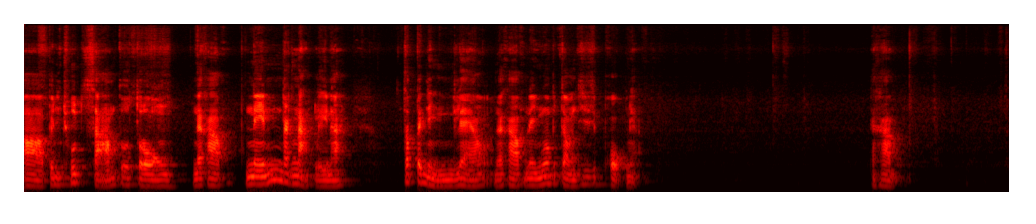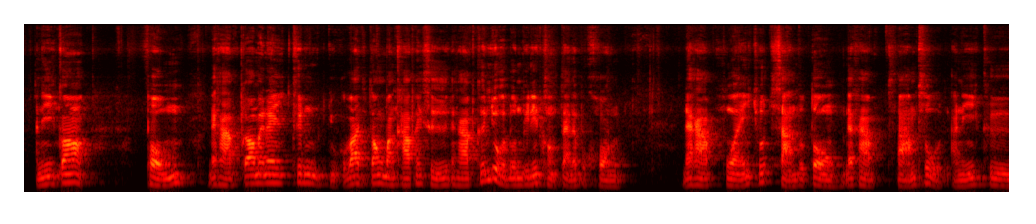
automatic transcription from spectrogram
อ่า เป็นชุดสามตัวตรงนะครับ เน้นหนักๆเลยนะ ถ้าเป็นอย่างนี้แล้วนะครับ ในงวดประจำวันที่สิบหกเนี่ย นะครับ อันนี้ก็ผมนะครับ ก็ไม่ได้ขึ้นอยู่กับว่าจะต้องบังคับให้ซื้อนะครับ ขึ้นอยู่กับดุลพินิจของแต่ละบุคคลนะครับ หวยชุดสามตัวตรงนะครับสามสูตร อันนี้คือ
